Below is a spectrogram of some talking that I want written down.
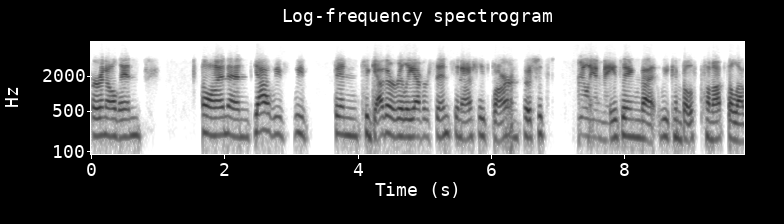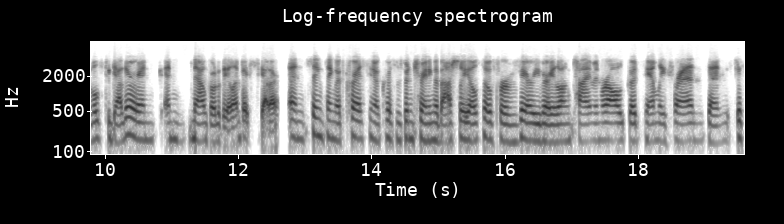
her and all in on. And yeah, we've we've been together really ever since in Ashley's barn. So it's just really amazing that we can both come up the levels together and and now go to the Olympics together. And same thing with Chris. You know, Chris has been training with Ashley also for a very very long time, and we're all good family friends, and it's just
